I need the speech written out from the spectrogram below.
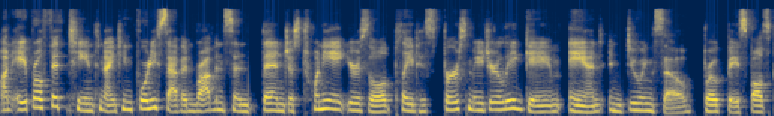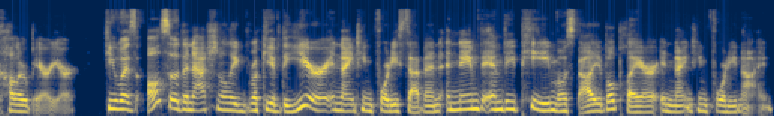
On April 15th, 1947, Robinson, then just 28 years old, played his first major league game and, in doing so, broke baseball's color barrier. He was also the National League Rookie of the Year in 1947 and named the MVP Most Valuable Player in 1949.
